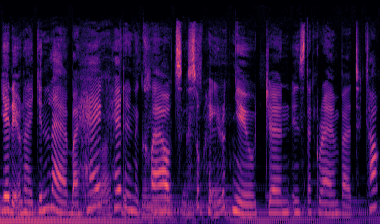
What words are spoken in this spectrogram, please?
Giai điệu này chính là bài hát Head in the Clouds xuất hiện rất nhiều trên Instagram và TikTok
